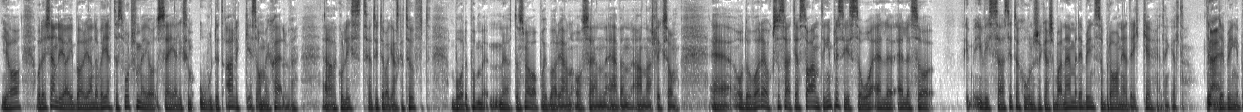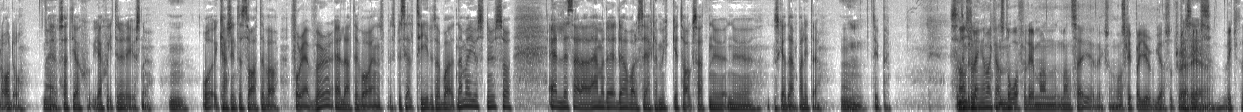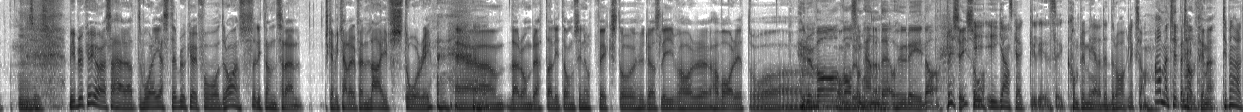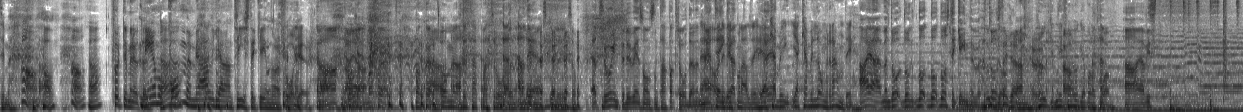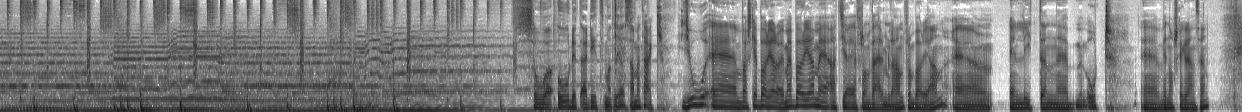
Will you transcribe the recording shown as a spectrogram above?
Ja, och det kände jag i början. Det var jättesvårt för mig att säga liksom ordet alkis om mig själv. Eller alkoholist. Jag tyckte det var ganska tufft. Både på möten som jag var på i början och sen även annars. Liksom. Eh, och då var det också så att jag sa antingen precis så eller, eller så i, i vissa situationer så kanske bara, nej men det blir inte så bra när jag dricker helt enkelt. Det, det blir inget bra då. Eh, så att jag, jag skiter i det just nu. Mm. Och kanske inte sa att det var forever eller att det var en speciell tid. Utan bara, nej men just nu så... Eller så här, nej men det, det har varit så jäkla mycket ett tag så att nu, nu ska jag dämpa lite. Mm. mm. Typ. Så, ja, så länge man kan stå mm. för det man, man säger liksom, och slippa ljuga så tror Precis. jag det är viktigt. Mm. Vi brukar göra så här att våra gäster brukar få dra en liten sådär ska vi kalla det för en life story. eh, där de berättar lite om sin uppväxt och hur deras liv har, har varit. Och, hur det var, vad som hände och hur det är idag. Precis så. I, i ganska komprimerade drag liksom. Ja, men typ en typ, halvtimme. Typ en halvtimme. Ja. ja. ja. ja. 40 minuter. Nemo ja. kommer med all garanti sticka in några frågor. Ja, ja, ja. Vad skönt. Vad skönt om jag skulle tappa tråden. eller om jag, skulle, liksom. jag tror inte du är en sån som tappar tråden. Men jag man aldrig. Jag kan bli, jag kan bli långrandig. Ja, ja, men då, då, då, då, då sticker jag in huvudet. Hugg då. Sticker jag in huvudet. Hugg, ni får hugga båda två. Ja, ja visst. Så ordet är ditt Mattias. Ja, men tack. Jo, eh, var ska jag börja då? Jag börjar med att jag är från Värmland från början. Eh, en liten eh, ort eh, vid norska gränsen.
